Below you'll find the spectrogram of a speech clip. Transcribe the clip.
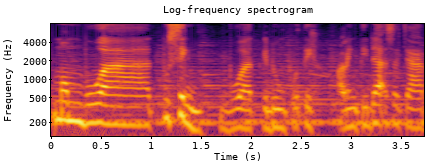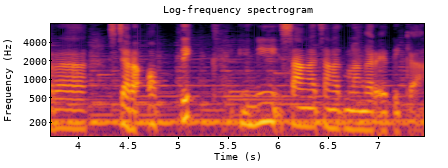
membuat pusing buat gedung putih. Paling tidak secara secara optik ini sangat-sangat melanggar etika.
